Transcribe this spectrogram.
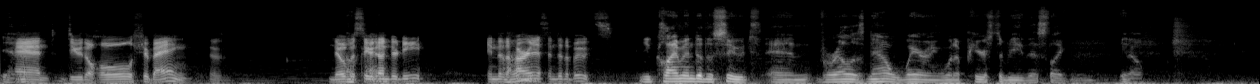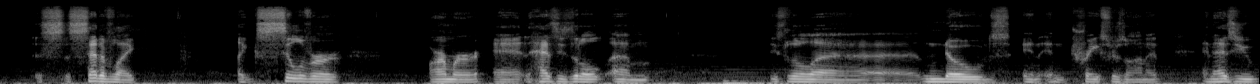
yeah. and do the whole shebang. Nova suit Okay. under D, into the harness, into the boots. You climb into the suit, and Varel is now wearing what appears to be this, like, you know, set of like, like silver armor, and has these little, um, these little uh, nodes and, and tracers on it. And as you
